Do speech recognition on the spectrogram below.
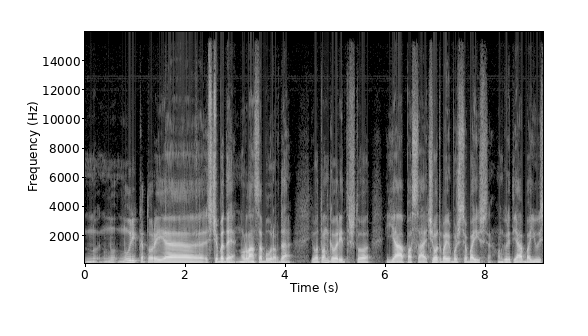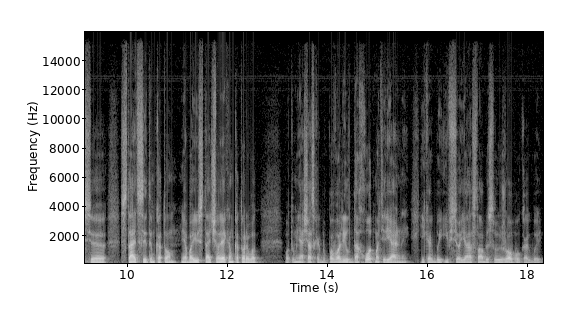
ну, ну, Нурик, который э, с ЧБД, Нурлан Сабуров, да. И вот он говорит, что я опасаюсь, чего ты бои, больше всего боишься? Он говорит, я боюсь э, стать сытым котом, я боюсь стать человеком, который вот, вот у меня сейчас как бы повалил доход материальный, и как бы, и все, я расслаблю свою жопу, как бы,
